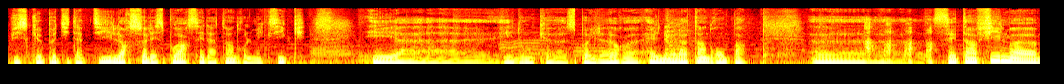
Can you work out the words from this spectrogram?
puisque petit à petit, leur seul espoir, c'est d'atteindre le Mexique. Et, donc, spoiler, elles ne l'atteindront pas. C'est un film.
